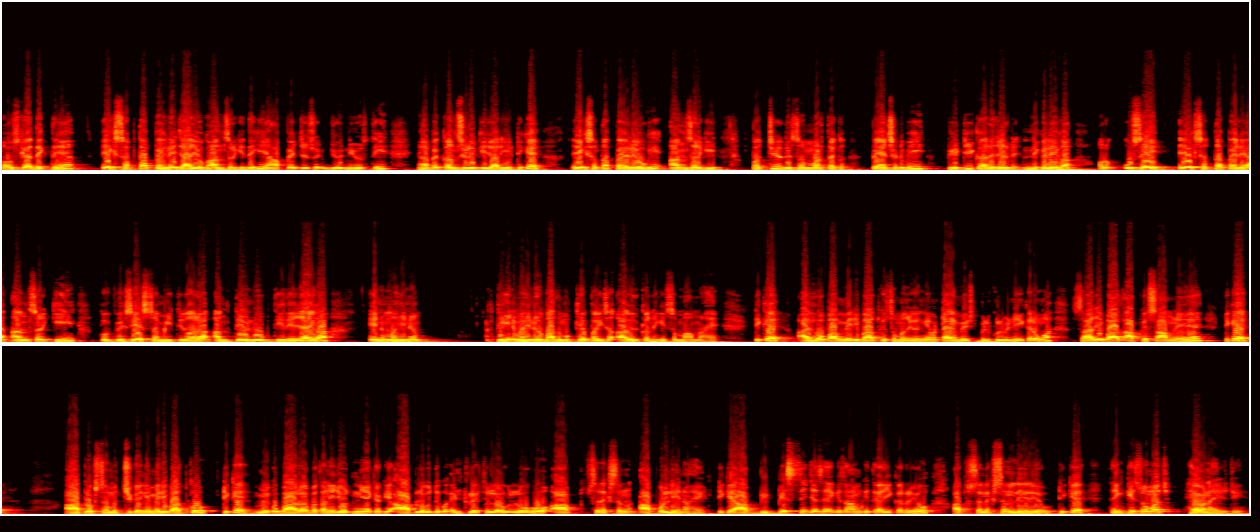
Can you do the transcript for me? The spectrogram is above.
और उसके बाद देखते हैं, एक सप्ताह पहले जारी होगा आंसर की। देखिए, यहाँ पे जैसे जो न्यूज़ थी, यहाँ पे कंसिडर की जा रही है, ठीक है? एक सप्ताह पहले होगी आंसर की। 25 दिसंबर तक पैंसठवीं पीटी का रिज़ल्ट निकलेगा और उसे एक सप्ताह पहले आंसर की को विशेष समिति द्वारा अंतिम रूप दे दिया जाएगा। इन महीने तीन महीनों बाद मुख्य परीक्षा आयोजित करने की संभावना है। ठीक है? आई होप आप मेरी बात को समझ गएँगे मैं टाइम वेस्ट बिल्कुल भी नहीं करूँगा। सारी बात आपके सामने है। ठीक है? आप लोग समझ चुके हैं मेरी बात को। ठीक है? मेरे को बार बार बताने की ज़रूरत नहीं है क्योंकि आप लोग देखो इंटेलेक्चुअल लोग, लोग हो आप सिलेक्शन आपको लेना है। ठीक है? आप बीपीएससी जैसे एग्ज़ाम की तैयारी कर रहे हो आप सिलेक्शन ले रहे हो। ठीक है? Thank you so much have nice day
